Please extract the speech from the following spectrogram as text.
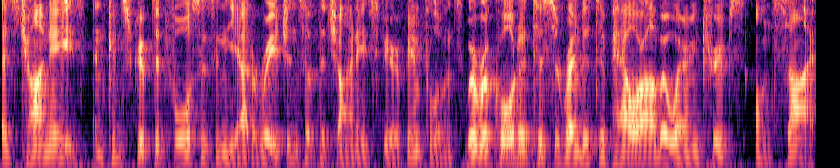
as Chinese and conscripted forces in the outer regions of the Chinese sphere of influence were recorded to surrender to power armor wearing troops on sight.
